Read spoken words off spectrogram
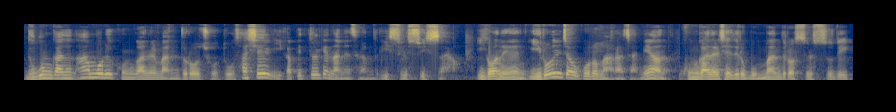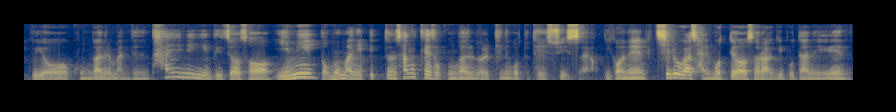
누군가는 아무리 공간을 만들어줘도 사실 이가 삐뚤게 나는 사람도 있을 수 있어요. 이거는 이론적으로 말하자면 공간을 제대로 못 만들었을 수도 있고요. 공간을 만드는 타이밍이 늦어서 이미 너무 많이 삐뚤 상태에서 공간을 넓히는 것도 될 수 있어요. 이거는 치료가 잘못되어서라기보다는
